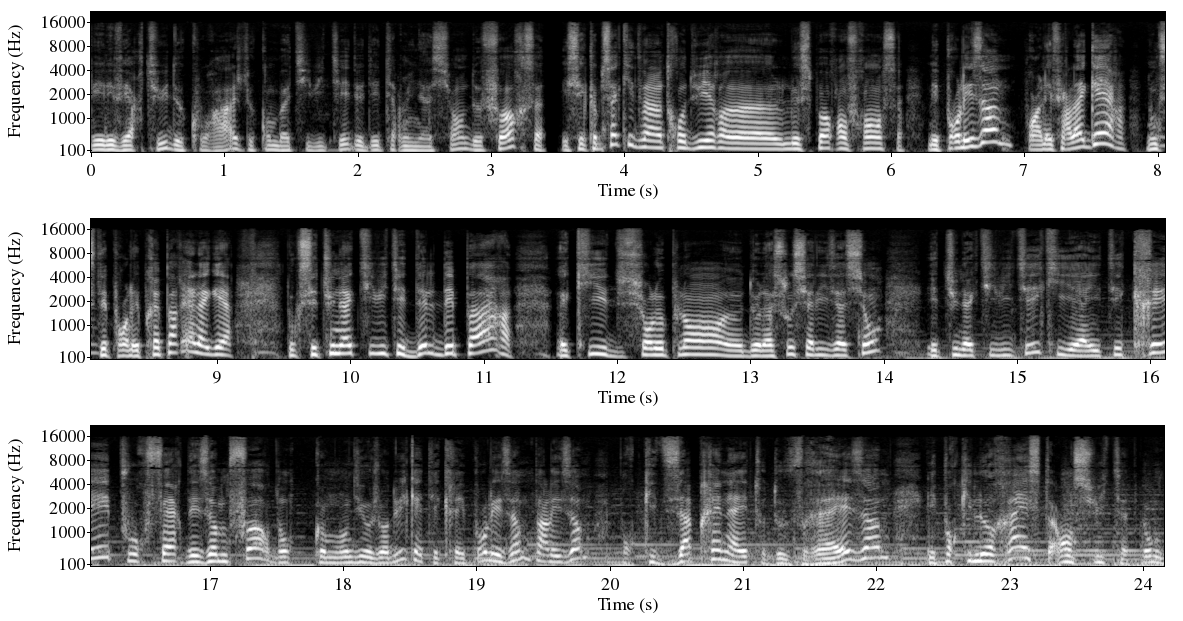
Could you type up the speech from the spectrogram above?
et les vertus de courage, de combativité, de détermination, de force. Et c'est comme ça qu'il va introduire le sport en France. Mais pour les hommes, pour aller faire la guerre. Donc c'était pour les préparer à la guerre. Donc c'est une activité dès le départ qui, sur le plan de la socialisation, est une activité qui a été créée pour faire des hommes forts. Donc, comme on dit aujourd'hui, qui a été créée pour les hommes, par les hommes, pour qu'ils apprennent à être de vrais hommes et pour qu'ils le restent ensuite. Donc,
